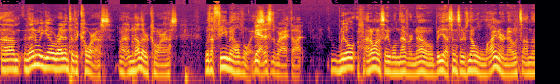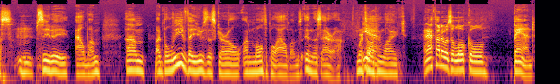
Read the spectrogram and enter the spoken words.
Um, then we go right into the chorus, uh, another chorus with a female voice. Yeah, this is where I thought. we'll I don't want to say we'll never know, but yeah, since there's no liner notes on this Mhm. CD album, um, I believe they use this girl on multiple albums in this era. We're Yeah. talking like And I thought it was a local band,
